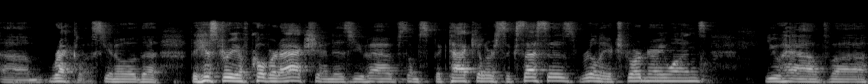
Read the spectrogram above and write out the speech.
um, reckless. You know, the the history of covert action is you have some spectacular successes, really extraordinary ones. You have uh,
